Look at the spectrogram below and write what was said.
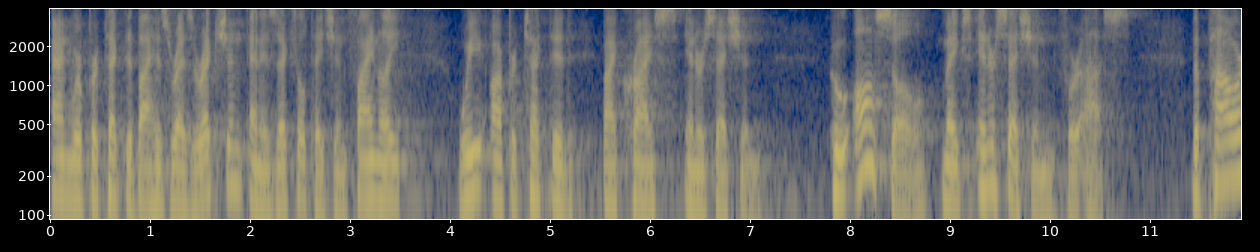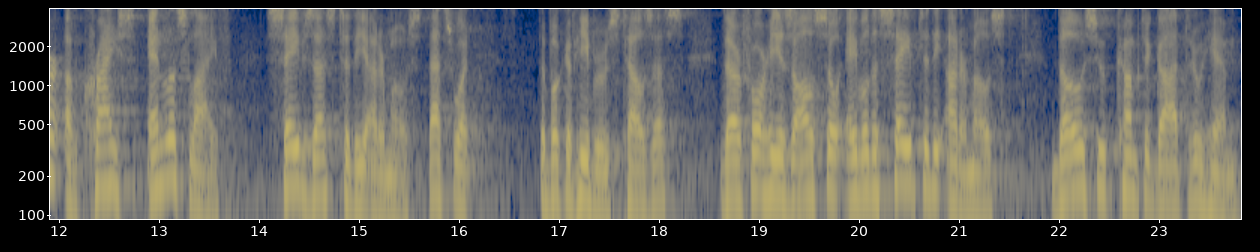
and we're protected by his resurrection and his exaltation. Finally, we are protected by Christ's intercession, who also makes intercession for us. The power of Christ's endless life saves us to the uttermost. That's what the book of Hebrews tells us. Therefore, he is also able to save to the uttermost those who come to God through him,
